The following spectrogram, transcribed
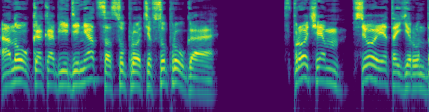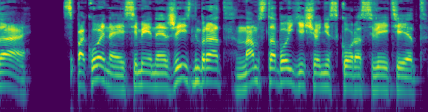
А ну, как объединяться супротив супруга? Впрочем, все это ерунда. Спокойная семейная жизнь, брат, нам с тобой еще не скоро светит.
